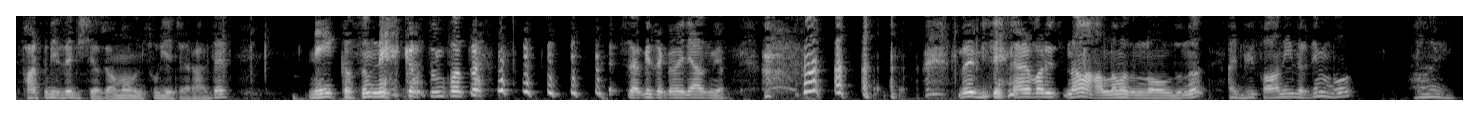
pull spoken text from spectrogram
Farklı bir dilde bir şey yazıyor. Anlamadım Suriyece herhalde. Ne Kasım ne Kasım patı. şaka şaka öyle yazmıyor. Böyle bir şeyler var üstünde ama anlamadım ne olduğunu. Ay büyü falan değildir değil mi bu? Hay.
